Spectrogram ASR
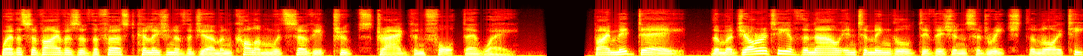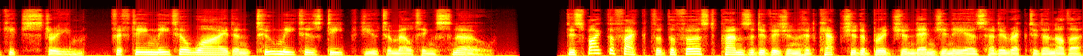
where the survivors of the first collision of the German column with Soviet troops dragged and fought their way. By midday, the majority of the now intermingled divisions had reached the Neutikich stream, 15 meter wide and 2 meters deep due to melting snow. Despite the fact that the 1st Panzer Division had captured a bridge and engineers had erected another,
